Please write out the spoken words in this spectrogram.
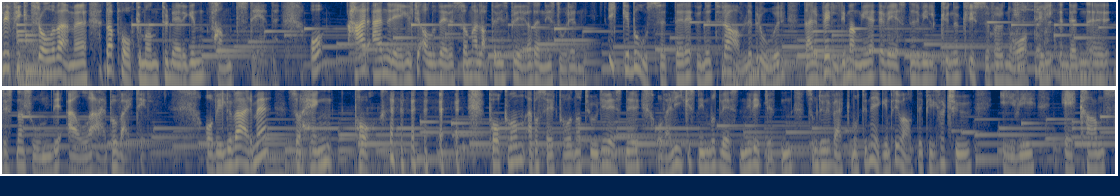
Plutselig fikk trollet være med da Pokémon-turneringen fant sted. Og her er en regel til alle dere som har latt dere inspirere av denne historien. Ikke bosett dere under travle broer der veldig mange vesener vil kunne krysse for å nå til den eh, destinasjonen de alle er på vei til. Og vil du være med, så heng på. Pokémon er basert på naturlige vesener, og vær like snill mot vesenene i virkeligheten som du ville vært mot din egen private Pikachu, Eevee, Ekans,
